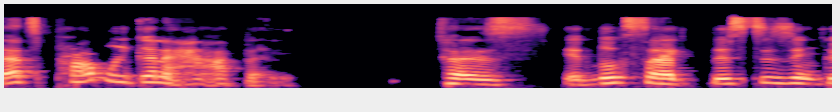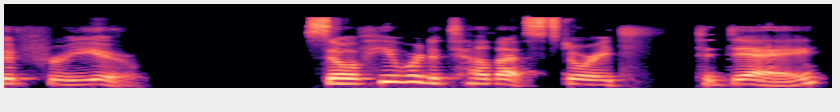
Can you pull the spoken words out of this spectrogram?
that's probably going to happen because it looks like this isn't good for you. So if he were to tell that story t- today,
